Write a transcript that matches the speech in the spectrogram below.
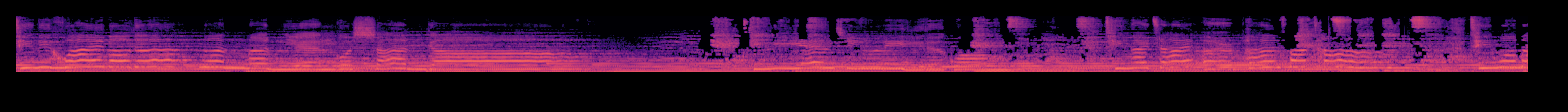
听你怀抱的暖蔓延过山岗，听你眼睛里的光，听爱在耳畔发烫，听我们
